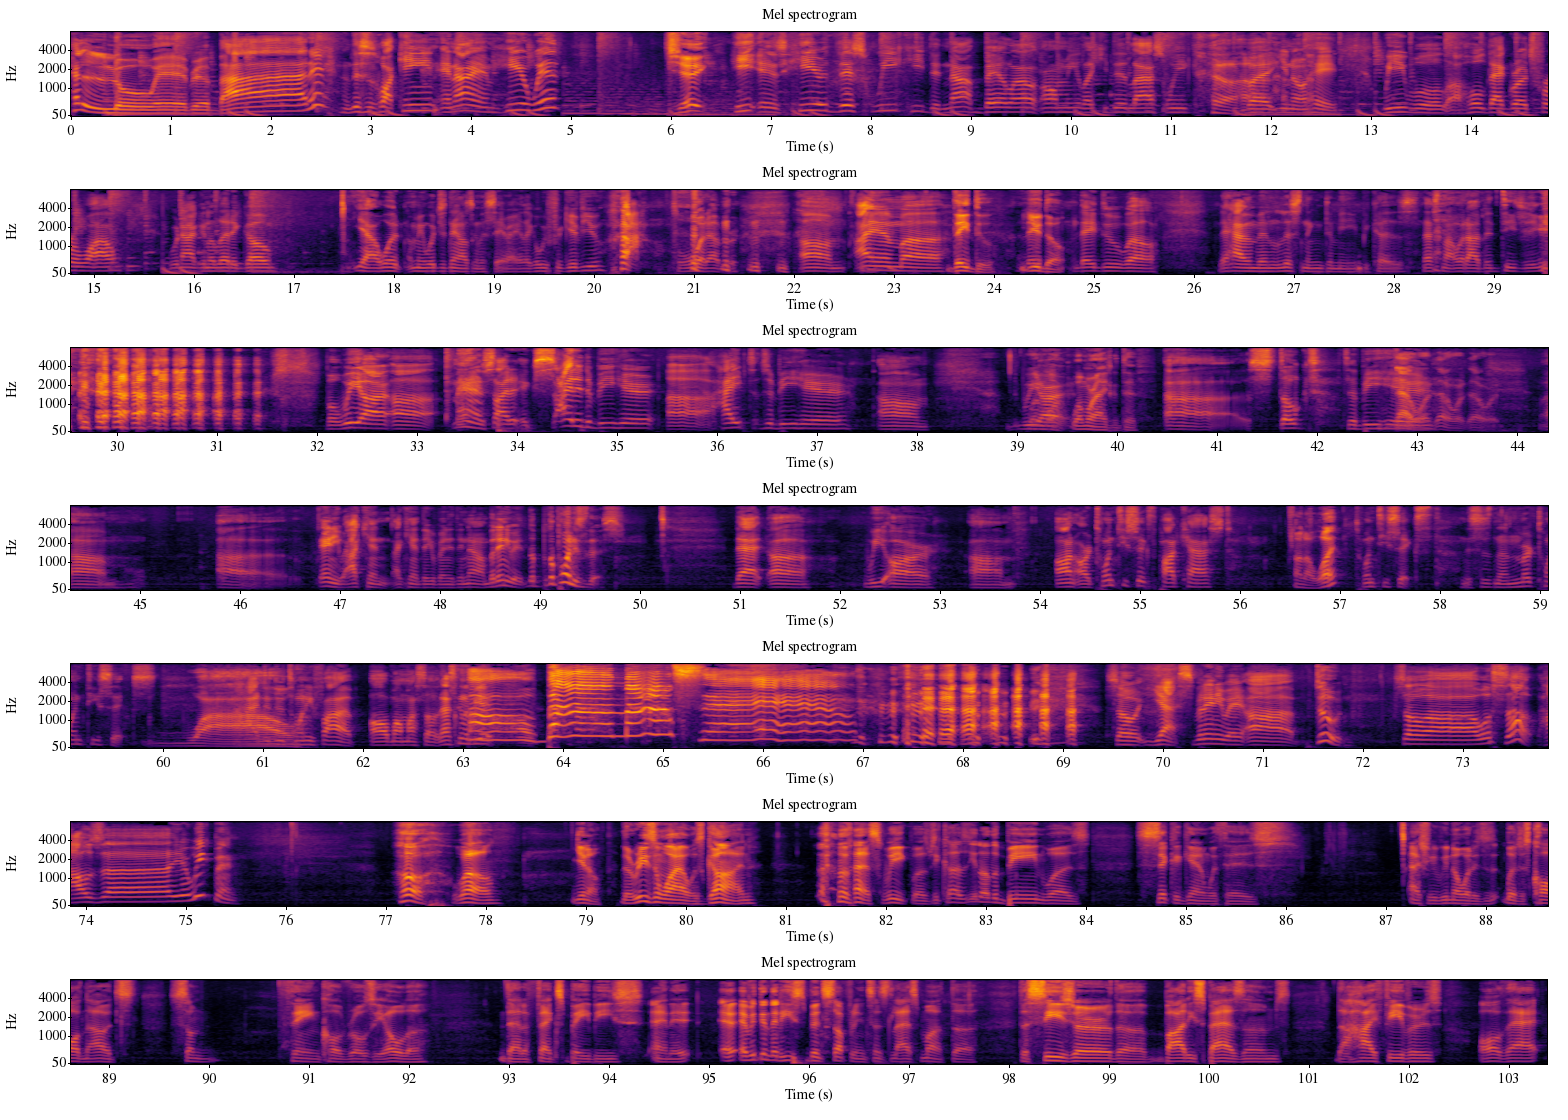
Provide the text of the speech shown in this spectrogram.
Hello, everybody. This is Joaquin, and I am here with Jake. He is here this week. He did not bail out on me like he did last week. but, you know, hey, we will uh, hold that grudge for a while. We're not going to let it go. Yeah, what, I mean, what you think I was going to say, right? Like, we forgive you? Ha! Whatever. um, I am, uh, They do. they, you don't. They do well. They haven't been listening to me because that's not what I've been teaching. but we are, uh, man, excited, excited to be here, uh, hyped to be here. Um, we One are more, one more adjective. uh, stoked to be here. That'll work. That'll work. That'll work. anyway, I can't I can't think of anything now. But anyway, the the point is this: that uh, we are um, on our 26th podcast. On a what? 26th. This is number 26. Wow. I had to do 25 all by myself. That's gonna be All by myself. So yes, but anyway, uh, dude. So uh, what's up? How's uh your week been? oh well, you know the reason why I was gone last week was because you know the bean was sick again with his. Actually, we know what it's what it's called now. It's some thing called roseola that affects babies, and it everything that he's been suffering since last month the the seizure, the body spasms, the high fevers, all that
